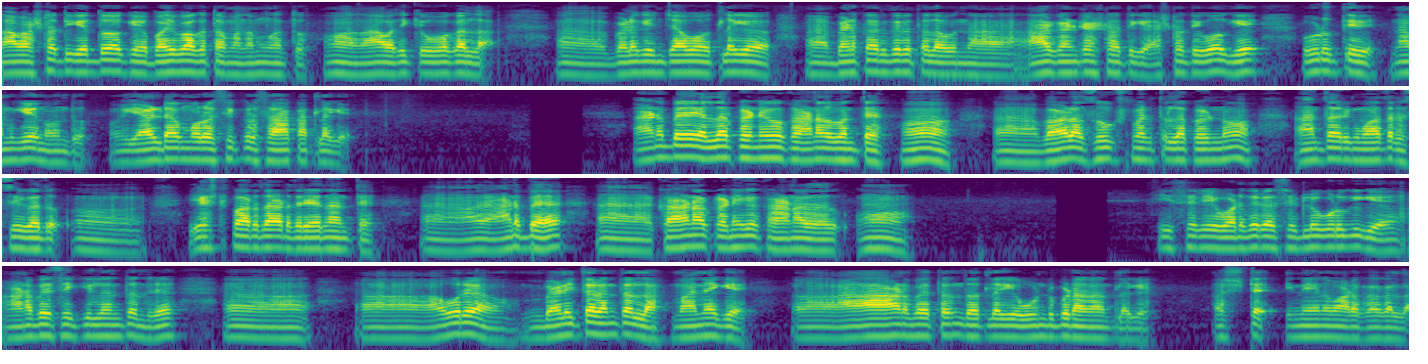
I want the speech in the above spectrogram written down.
ನಾವು ಅಷ್ಟೊತ್ತಿಗೆ ಎದ್ದು ಭಯವಾಗುತ್ತಮ್ಮ ನಮಗಂತೂ. ಹಾಂ ನಾವು ಅದಕ್ಕೆ ಹೋಗಲ್ಲ. ಬೆಳಗಿನ ಜಾವ ಹೊತ್ಲಾಗೆ ಬೆಳಕರ್ದಿರುತ್ತಲ್ಲ ಒಂದು ಆರು ಗಂಟೆ ಅಷ್ಟೊತ್ತಿಗೆ ಅಷ್ಟೊತ್ತಿಗೆ ಹೋಗಿ ಹುಡುಕ್ತೀವಿ ನಮಗೇನು ಒಂದು ಎರಡ ಮೂರು ಸಿಕ್ಕರು ಸಾಕತ್ಲಾಗೆ ಅಣಬೆ ಎಲ್ಲ ಕಣ್ಣಿಗೂ ಕಾಣೋದಂತೆ ಹಾಂ ಭಾಳ ಸೂಕ್ಷ್ಮ ಇರ್ತಲ್ಲ ಕಣ್ಣು, ಅಂಥವ್ರಿಗೆ ಮಾತ್ರ ಸಿಗೋದು. ಎಷ್ಟು ಪರದಾಡಿದ್ರೆ ಏನಂತೆ? ಅಣಬೆ ಕಾಣೋ ಕಣ್ಣಿಗೆ ಕಾಣೋದು ಹ್ಞೂ ಈ ಸರಿ ಹೊಡೆದಿರೋ ಸಿಡ್ಲುಗಳಿಗೆ ಅಣಬೆ ಸಿಕ್ಕಿಲ್ಲ ಅಂತಂದ್ರೆ ಅವರ ಬೆಳಿತಾರಂತಲ್ಲ ಮನೆಗೆ ಆ ಅಣಬೆ ತಂದು ಅತ್ಲಾಗೆ ಉಂಡು ಬಿಡೋಣ ಅತ್ಲಾಗೆ ಅಷ್ಟೇ ಇನ್ನೇನು ಮಾಡೋಕ್ಕಾಗಲ್ಲ.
